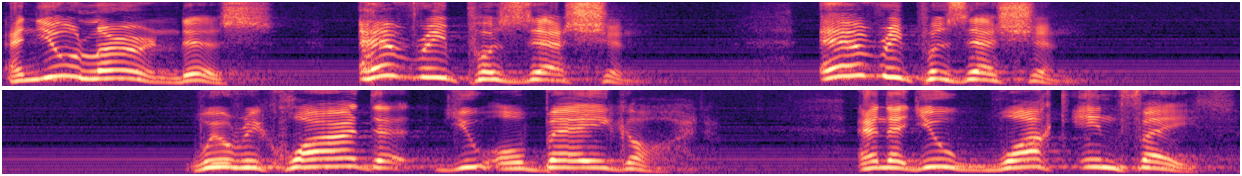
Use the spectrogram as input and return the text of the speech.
And you learn this every possession, every possession will require that you obey God and that you walk in faith.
